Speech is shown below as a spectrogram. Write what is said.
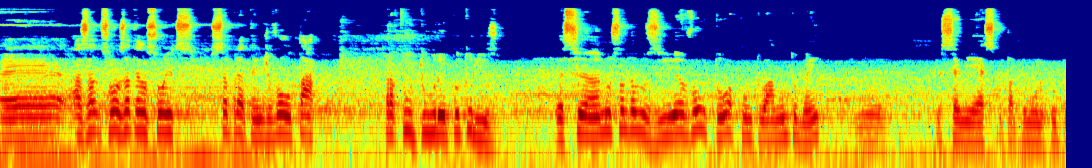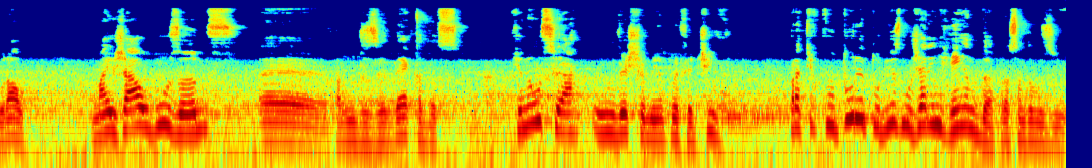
é, as, são as atenções que você pretende voltar para a cultura e para o turismo. Esse ano, Santa Luzia voltou a pontuar muito bem no ICMS do Patrimônio Cultural, mas já há alguns anos, é, para não dizer décadas, que não se há um investimento efetivo para que cultura e turismo gerem renda para Santa Luzia,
